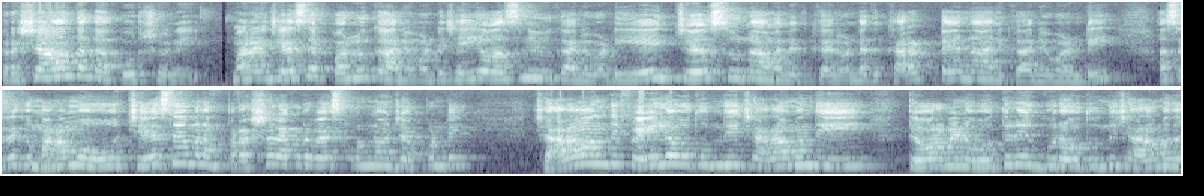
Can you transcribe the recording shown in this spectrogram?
ప్రశాంతంగా కూర్చొని మనం చేసే పనులు కానివ్వండి చేయవలసినవి కానివ్వండి ఏం చేస్తున్నాం అనేది కానివ్వండి అది కరెక్టేనా అని కానివ్వండి అసలు మనము చేసే మనం ప్రెషర్ ఎక్కడ వేసుకుంటున్నాం చెప్పండి? చాలామంది ఫెయిల్ అవుతుంది చాలామంది తీవ్రమైన ఒత్తిడికి గురవుతుంది చాలామంది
